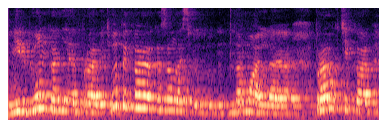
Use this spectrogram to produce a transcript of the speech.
ни ребенка не отправить. Вот такая оказалась нормальная практика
